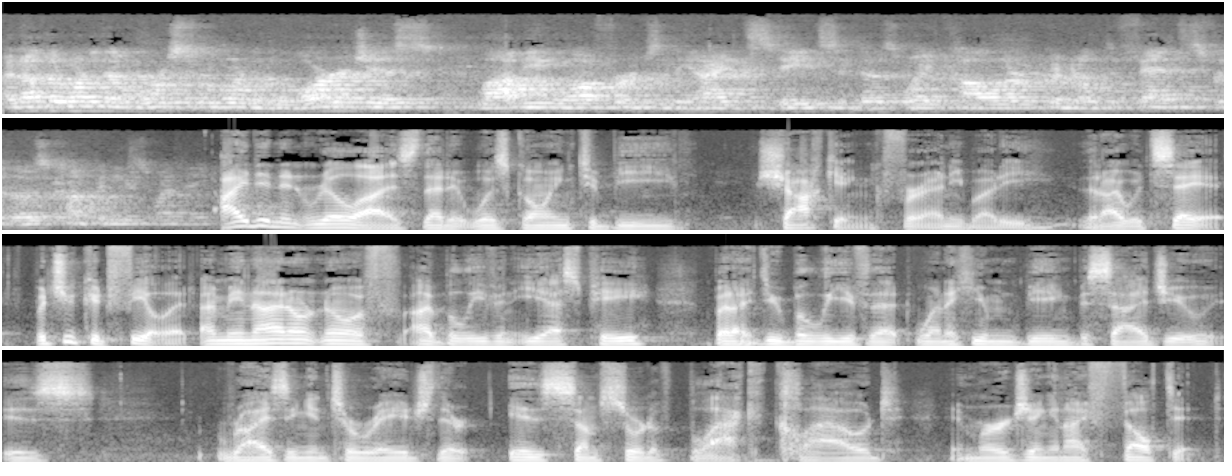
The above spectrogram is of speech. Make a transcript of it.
Another one of them works for one of the largest lobbying law firms in the United States and does white collar criminal defense for those companies when they. I didn't realize that it was going to be shocking for anybody that I would say it, but you could feel it. I mean, I don't know if I believe in ESP, but I do believe that when a human being beside you is rising into rage, there is some sort of black cloud emerging, and I felt it.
